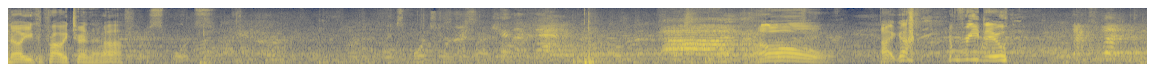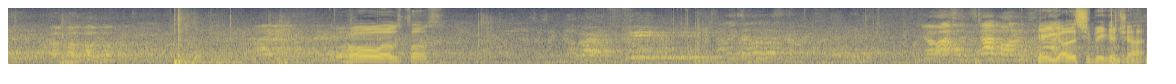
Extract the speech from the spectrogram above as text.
No, you could probably turn that off. Sports. Sports. Oh, I got redo. Oh, that was close. Here you go. This should be a good shot.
